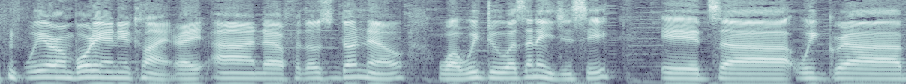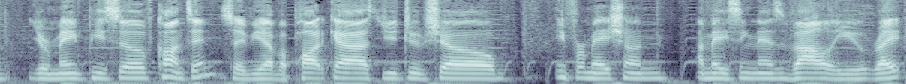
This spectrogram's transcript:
we are onboarding a new client, right? And uh, for those who don't know, what we do as an agency, it's uh, we grab your main piece of content. So if you have a podcast, YouTube show, information, amazingness, value, right?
